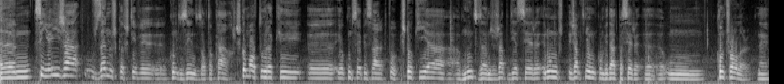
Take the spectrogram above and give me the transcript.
Um, sim, aí já os anos que eu estive uh, conduzindo os autocarros, chegou uma altura que uh, eu comecei a pensar, pô, estou aqui há, há, muitos anos, já podia ser, eu não, já me tinham convidado para ser uh, um controller, né?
